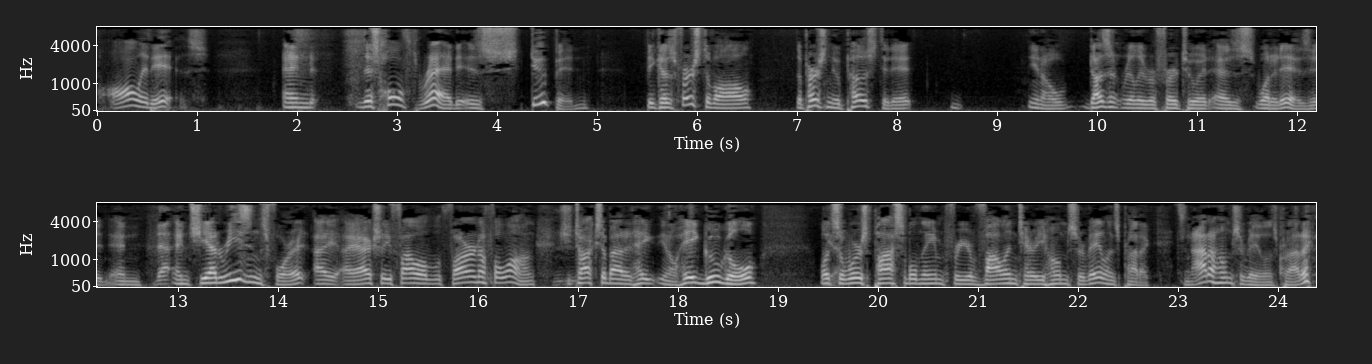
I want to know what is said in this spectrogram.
all it is. And this whole thread is stupid because, first of all, the person who posted it, you know, doesn't really refer to it as what it is. It, and That- and she had reasons for it. I, I actually followed far enough along. She mm-hmm. talks about it. Hey, you know, hey Google, what's Yeah. the worst possible name for your voluntary home surveillance product? It's not a home surveillance product.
